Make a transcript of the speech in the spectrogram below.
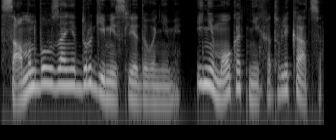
сам он был занят другими исследованиями и не мог от них отвлекаться.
